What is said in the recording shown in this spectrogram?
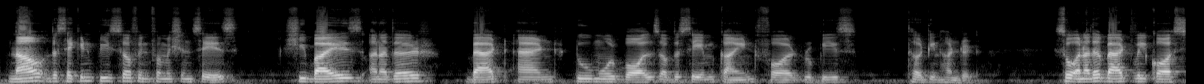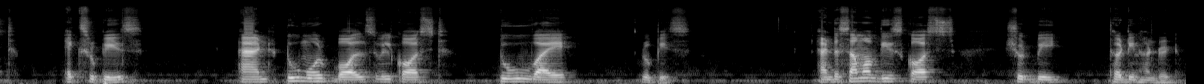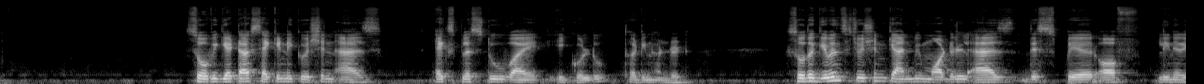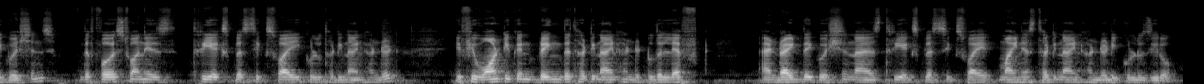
now the second piece of information says she buys another bat and two more balls of the same kind for rupees 1300 so another bat will cost x rupees and two more balls will cost 2y rupees. And the sum of these costs should be 1300 so we get our second equation as x plus 2y equal to 1300 so the given situation can be modeled as this pair of linear equations. The first one is 3x plus 6y equal to 3900. If you want, you can bring the 3900 to the left and write the equation as 3x plus 6y minus 3900 equal to 0.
